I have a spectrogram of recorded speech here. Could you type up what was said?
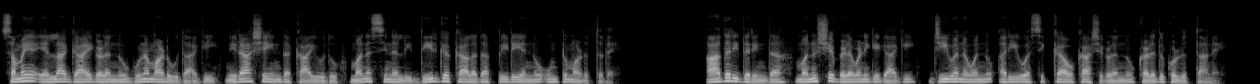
ಸಮಯ ಎಲ್ಲ ಗಾಯಗಳನ್ನು ಗುಣಮಾಡುವುದಾಗಿ ನಿರಾಶೆಯಿಂದ ಕಾಯುವುದು ಮನಸ್ಸಿನಲ್ಲಿ ದೀರ್ಘಕಾಲದ ಪೀಡೆಯನ್ನು ಉಂಟುಮಾಡುತ್ತದೆ. ಆದರಿದರಿಂದ ಮನುಷ್ಯ ಬೆಳವಣಿಗೆಗಾಗಿ ಜೀವನವನ್ನು ಅರಿಯುವ ಸಿಕ್ಕ ಅವಕಾಶಗಳನ್ನು ಕಳೆದುಕೊಳ್ಳುತ್ತಾನೆ.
